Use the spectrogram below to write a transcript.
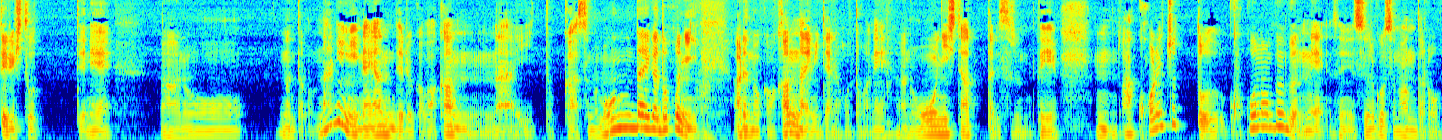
てる人ってねあのなんだろう何に悩んでるか分かんないとかその問題がどこにあるのか分かんないみたいなことがねあの往々にしてあったりするので、うん、あこれちょっとここの部分ねそれこそなんだろ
